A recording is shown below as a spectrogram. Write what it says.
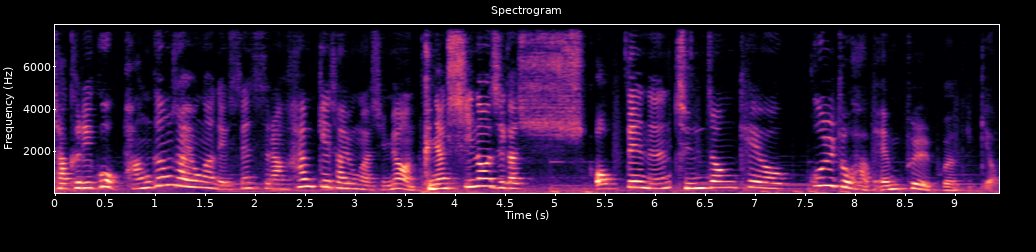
자 그리고 방금 사용한 에센스랑 함께 사용하시면 그냥 시너지가 슉 업되는 진정 케어 꿀 조합 앰플 보여드릴게요.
